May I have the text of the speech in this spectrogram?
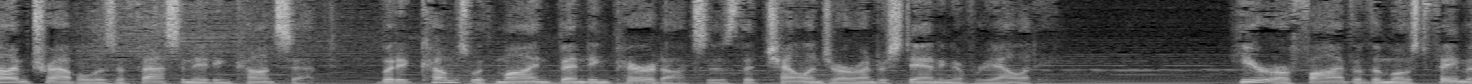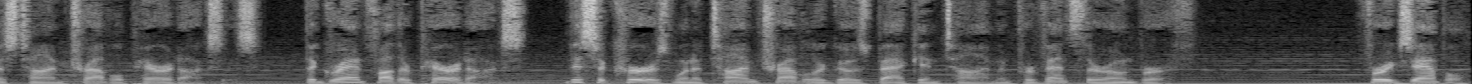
Time travel is a fascinating concept, but it comes with mind bending paradoxes that challenge our understanding of reality. Here are five of the most famous time travel paradoxes. The grandfather paradox this occurs when a time traveler goes back in time and prevents their own birth. For example,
